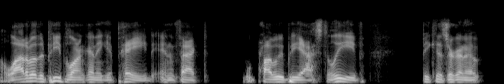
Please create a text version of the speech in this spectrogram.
A lot of other people aren't going to get paid. And in fact, will probably be asked to leave because they're going to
